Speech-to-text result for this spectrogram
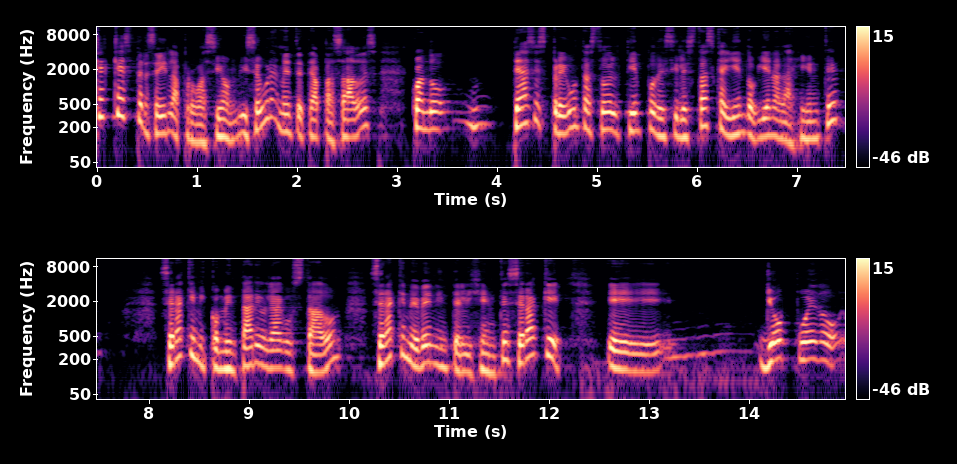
qué, es perseguir la aprobación? Y seguramente te ha pasado, es cuando te haces preguntas todo el tiempo de si le estás cayendo bien a la gente, ¿Será que mi comentario le ha gustado? ¿Será que me ven inteligente? ¿Será que eh, yo puedo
